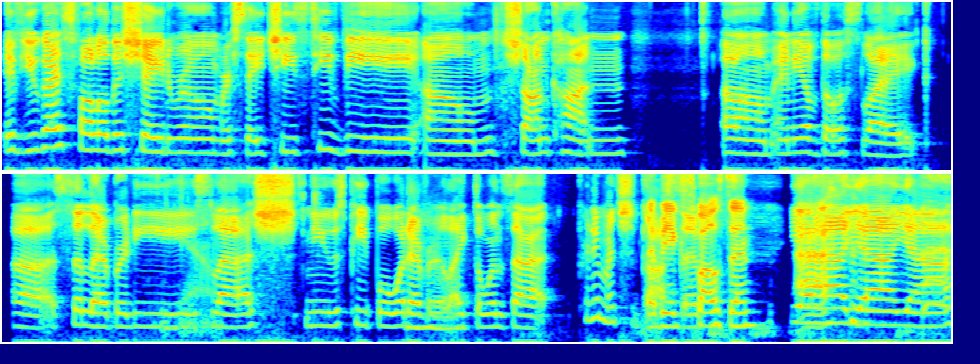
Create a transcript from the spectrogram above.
if you guys follow the Shade Room or Say Cheese TV, um, Sean Cotton, um, any of those like uh, celebrity Yeah. slash news people, whatever, like the ones that pretty much They be gossip. exposing. Yeah, Ah, yeah, yeah.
